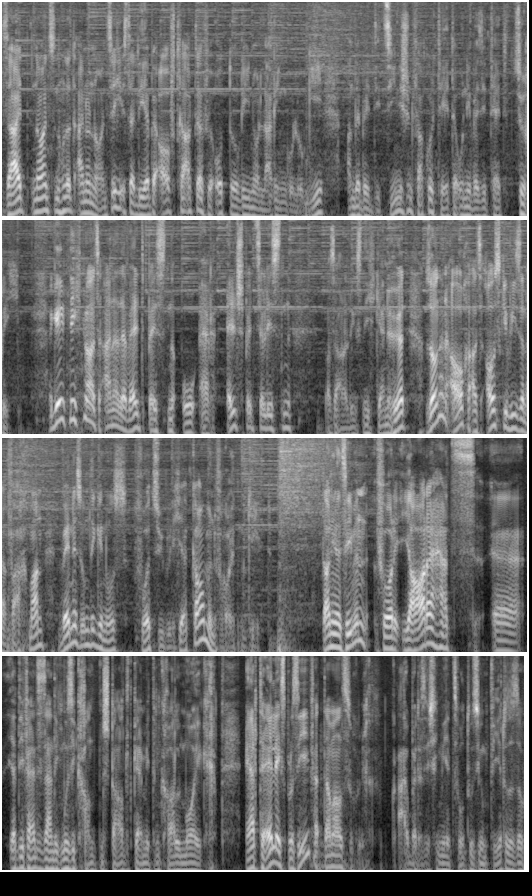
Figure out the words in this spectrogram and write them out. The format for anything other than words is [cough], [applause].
Seit 1991 ist er Lehrbeauftragter für Otorhinolaryngologie an der Medizinischen Fakultät der Universität Zürich. Er gilt nicht nur als einer der weltbesten ORL-Spezialisten, was er allerdings nicht gerne hört, sondern auch als ausgewiesener Fachmann, wenn es um den Genuss vorzüglicher Gaumenfreuden geht. Daniel Simon, vor Jahren hat äh, ja die Fernsehsendung Musikanten startet mit dem Karl Moik. RTL Explosiv hat damals, ich glaube, das ist irgendwie 2004 oder so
